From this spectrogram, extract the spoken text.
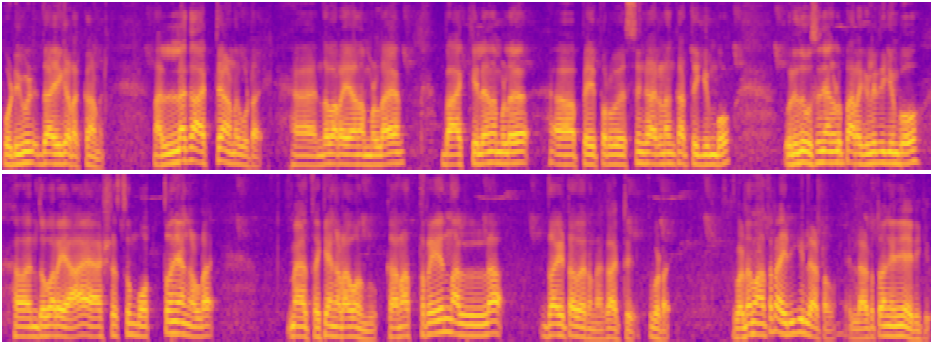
പൊടി ഇതായി കിടക്കാണ്. നല്ല കാറ്റാണ് ഇവിടെ. എന്താ പറയുക നമ്മളെ ബാക്കിൽ നമ്മൾ പേപ്പർ വേസ്റ്റും കാര്യങ്ങളും കത്തിക്കുമ്പോൾ ഒരു ദിവസം ഞങ്ങൾ പിറകിലിരിക്കുമ്പോൾ എന്താ പറയുക ആ ആഷസ് മൊത്തം ഞങ്ങളുടെ മേത്തേക്ക് ഞങ്ങളെ വന്നു. കാരണം അത്രയും നല്ല ഇതായിട്ടാണ് വരുന്നത് കാറ്റ് ഇവിടെ. ഇവിടെ മാത്രമായിരിക്കില്ല കേട്ടോ. എല്ലായിടത്തും അങ്ങനെയായിരിക്കും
